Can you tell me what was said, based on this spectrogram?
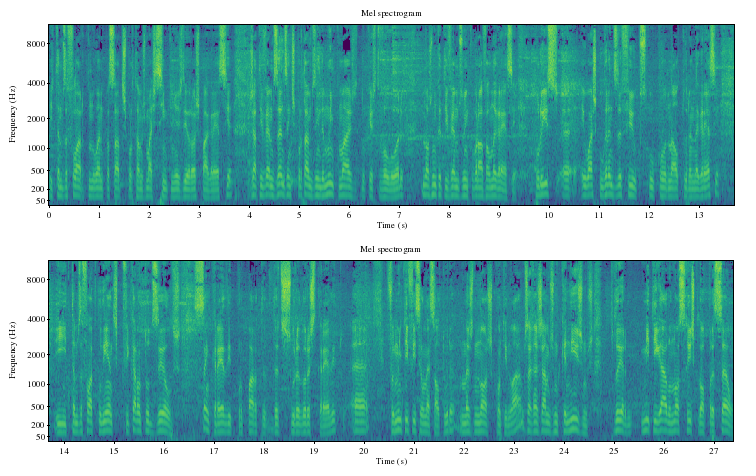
e estamos a falar que no ano passado exportámos mais de 5 milhões de euros para a Grécia. Já tivemos anos em que exportámos ainda muito mais do que este valor. Nós nunca tivemos o um incobrável na Grécia. Por isso, uh, eu acho que o grande desafio que se colocou na altura na Grécia, e estamos a falar de clientes que ficaram todos eles sem crédito por parte das seguradoras de crédito. Uh, foi muito difícil nessa altura, mas nós continuámos, arranjámos mecanismos de poder mitigar o nosso risco de operação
